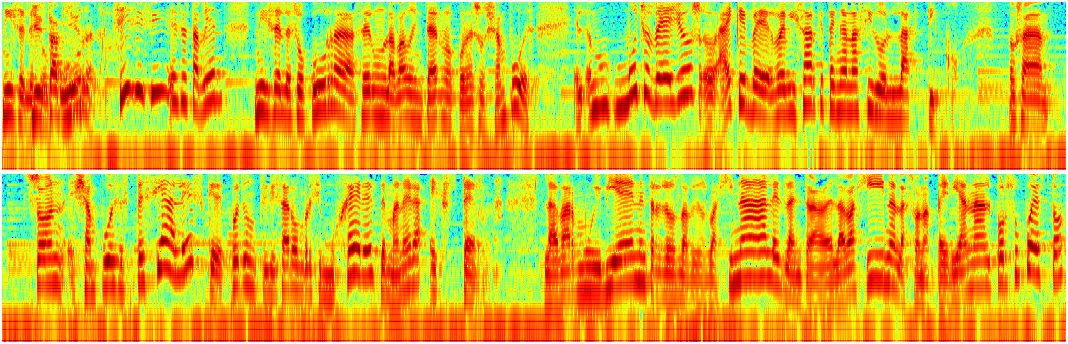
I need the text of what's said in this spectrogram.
Ni se les ¿Y está ocurra. bien? Sí, sí, sí, ese está bien. Ni se les ocurra hacer un lavado interno con esos shampoos. Muchos de ellos eh, hay que revisar que tengan ácido láctico. O sea, son shampoos especiales que pueden utilizar hombres y mujeres de manera externa. Lavar muy bien entre los labios vaginales, la entrada de la vagina, la zona perianal, por supuesto,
